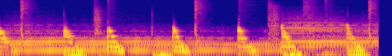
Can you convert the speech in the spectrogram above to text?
Thank you.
